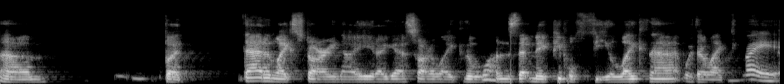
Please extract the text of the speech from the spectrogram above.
um but that and like starry night i guess are like the ones that make people feel like that where they're like right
